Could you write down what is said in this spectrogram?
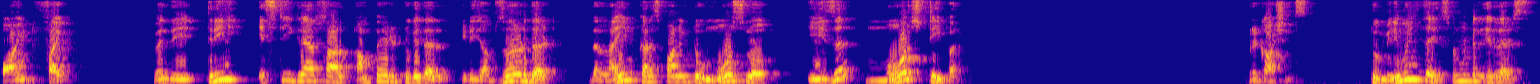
Point 5. When the three ST graphs are compared together, it is observed that the line corresponding to more slope is more steeper. Precautions. To minimize the experimental errors,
